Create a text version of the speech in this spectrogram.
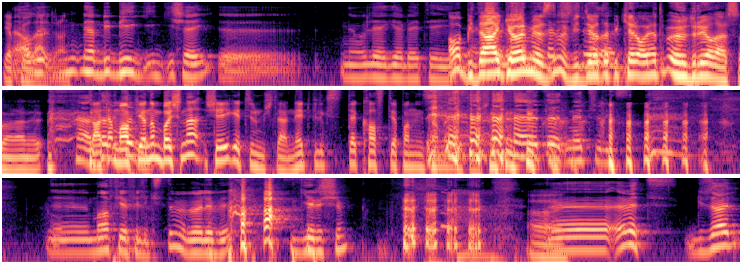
Yapıyorlardır onu. Alıyor- Ya bir, bir şey e, ne o LGBT'yi. Ama bir Hani daha böyle görmüyoruz tabii değil mi? Videoda bir kere oynatıp öldürüyorlar sonra hani. Ha, Zaten tabii, mafyanın başına şeyi getirmişler. Netflix'te kast yapan insanları getirmişler. tabii. evet evet Netflix. e, Mafya Flix değil mi böyle bir girişim? Ee, evet güzel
